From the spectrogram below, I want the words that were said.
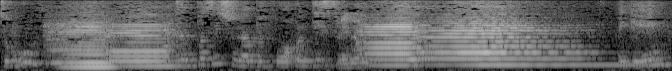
two. And then position number four on D string. Again.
